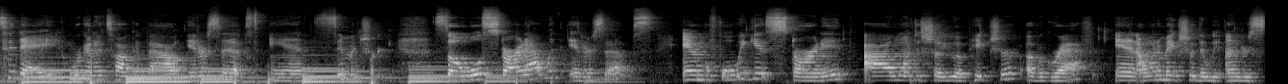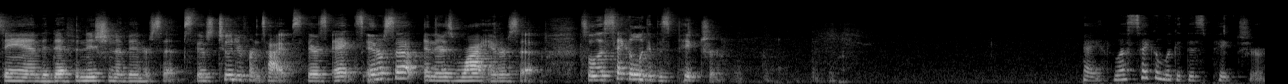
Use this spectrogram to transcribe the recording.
Today we're going to talk about intercepts and symmetry. So we'll start out with intercepts and before we get started I want to show you a picture of a graph and I want to make sure that we understand the definition of intercepts. There's two different types. There's x-intercept and there's y-intercept. So let's take a look at this picture. Okay, let's take a look at this picture.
